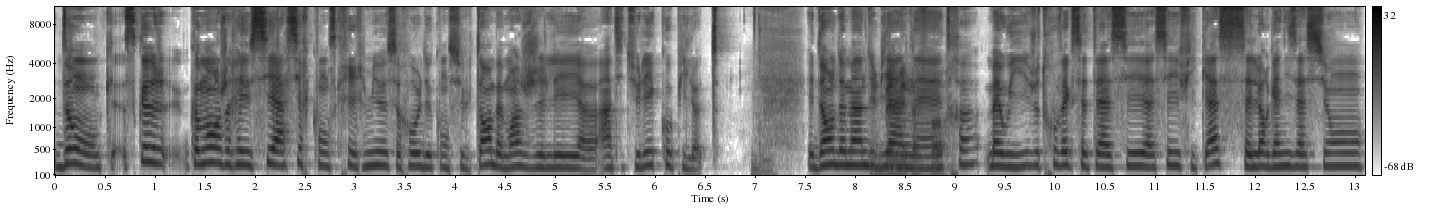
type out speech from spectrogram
Donc, ce que comment je réussis à circonscrire mieux ce rôle de consultant? Ben Moi, je l'ai euh, intitulé copilote. Mmh. Et dans le domaine du bien-être, ben oui, je trouvais que c'était assez, assez efficace. C'est l'organisation,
